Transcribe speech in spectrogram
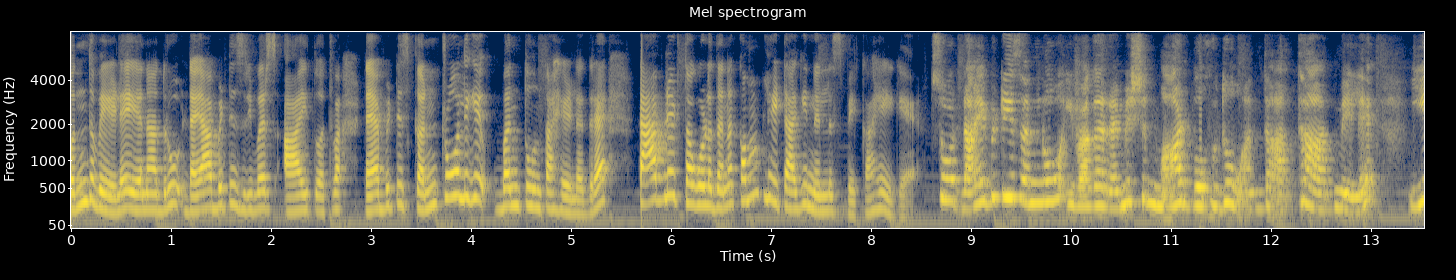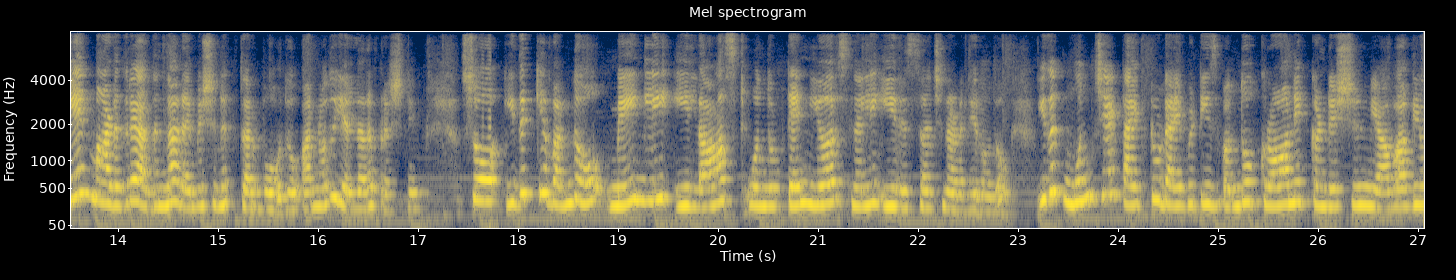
ಒಂದು ವೇಳೆ ಏನಾದರೂ ಡಯಾಬಿಟೀಸ್ ರಿವರ್ಸ್ ಆಯಿತು ಅಥವಾ ಡಯಾಬಿಟೀಸ್ ಕಂಟ್ರೋಲಿಗೆ ಬಂತು ಅಂತ ಹೇಳಿದ್ರೆ ಟ್ಯಾಬ್ಲೆಟ್ ತಗೊಳ್ಳೋದನ್ನ ಕಂಪ್ಲೀಟ್ ಆಗಿ ನಿಲ್ಲಿಸ್ಬೇಕಾ ಹೇಗೆ? ಸೊ ಡಯಾಬಿಟೀಸ್ ಅನ್ನು ಇವಾಗ ರೆಮಿಷನ್ ಮಾಡಬಹುದು ಅಂತ ಅರ್ಥ ಆದ್ಮೇಲೆ ಏನ್ ಮಾಡಿದ್ರೆ ಅದನ್ನ ರೆಮಿಷನ್ಗೆ ತರಬಹುದು ಅನ್ನೋದು ಎಲ್ಲರ ಪ್ರಶ್ನೆ. ಸೊ ಇದಕ್ಕೆ ಬಂದು ಮೇನ್ಲಿ ಈ ಲಾಸ್ಟ್ ಒಂದು ಟೆನ್ ಇಯರ್ಸ್ನಲ್ಲಿ ಈ ರಿಸರ್ಚ್ ನಡೆದಿರೋದು. ಇದಕ್ ಮುಂಚೆ ಟೈಪ್ ಟು ಡಯಾಬಿಟೀಸ್ ಬಂದು ಕ್ರಾನಿಕ್ ಕಂಡೀಷನ್ ಯಾವಾಗ್ಲೂ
